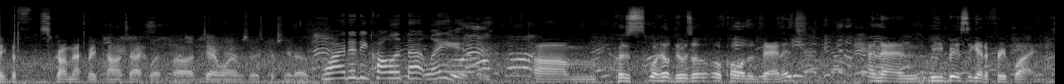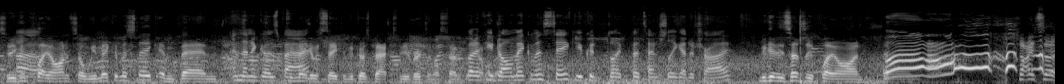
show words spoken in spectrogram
I think the scrum half made contact with uh, Dan Williams when he was pitching it out. Why did he call it that late? Because what he'll do is he'll he'll call it advantage, and then we basically get a free play. So we can Oh. play on until we make a mistake, and then And then it goes if we make back. a mistake, if it goes back to the original set. But if you don't make a mistake, you could like potentially get a try. we can essentially play on. Oh! Scheisse!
